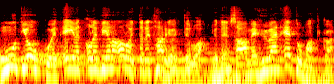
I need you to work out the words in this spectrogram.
Muut joukkueet eivät ole vielä aloittaneet harjoittelua, joten saamme hyvän etumatkan.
